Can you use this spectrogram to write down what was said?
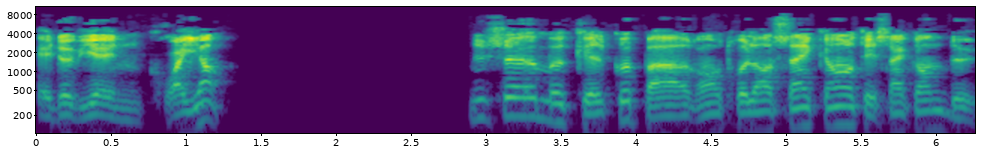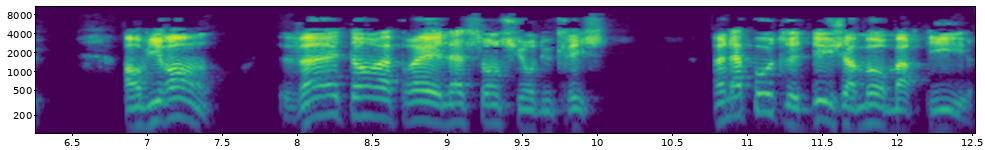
et deviennent croyants. Nous sommes quelque part entre l'an cinquante et cinquante-deux, environ vingt ans après l'ascension du Christ. Un apôtre est déjà mort martyr,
